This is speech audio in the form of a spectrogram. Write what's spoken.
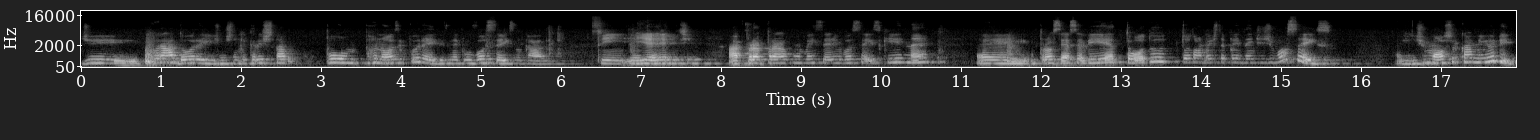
de curador aí. A gente tem que acreditar por, por nós e por eles, né? Por vocês, no caso. Sim, e, e é... a gente. Para convencerem vocês que, né? É, o processo ali é todo totalmente dependente de vocês. A gente mostra o caminho ali.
